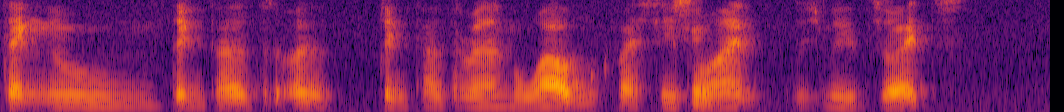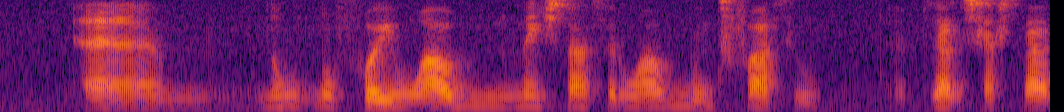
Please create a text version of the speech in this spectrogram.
tenho, tenho, estado a tra- tenho estado a trabalhar no álbum que vai sair Sim. para o ano, 2018. Um, não, não foi um álbum, nem está a ser um álbum muito fácil, apesar de já estar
